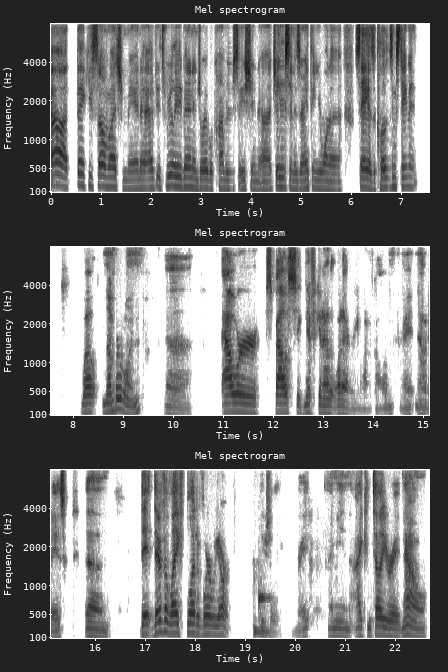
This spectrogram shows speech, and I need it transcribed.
Oh, thank you so much, man. Uh, it's really been an enjoyable conversation. Uh, Jason, is there anything you want to say as a closing statement? Well, number one, uh, our spouse, significant other, whatever you want to call them, right nowadays, um, they they're the lifeblood of where we are, usually, right? I mean, I can tell you right now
